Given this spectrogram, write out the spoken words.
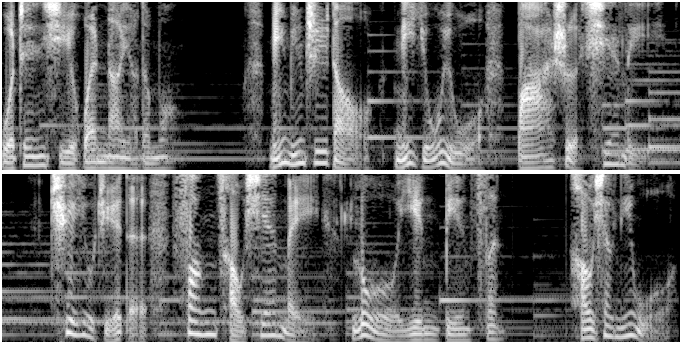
我真喜欢那样的梦，明明知道你已为我跋涉千里。却又觉得芳草鲜美，落英缤纷，好像你我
